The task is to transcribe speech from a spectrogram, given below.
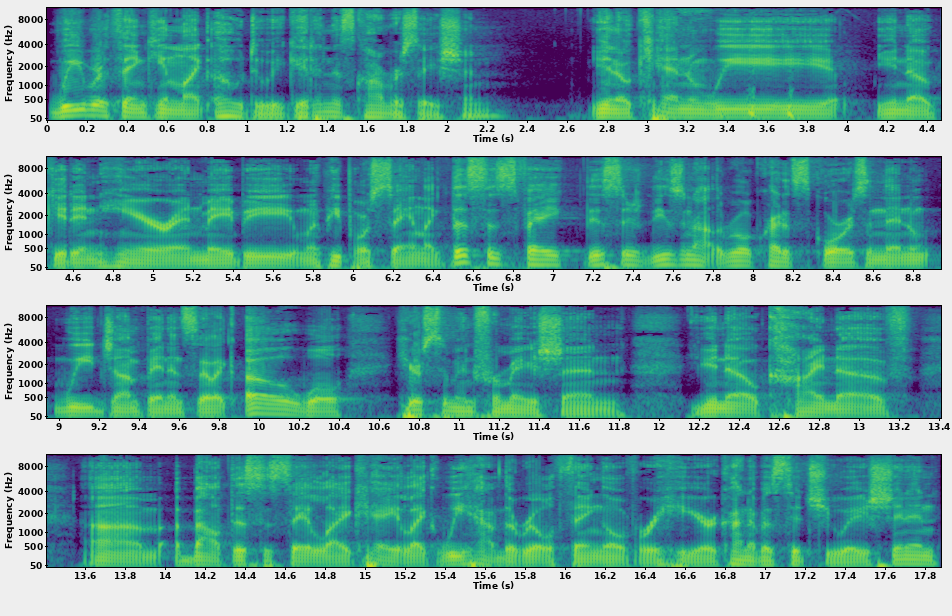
we were thinking, like, oh, do we get in this conversation? you know, can we, you know, get in here and maybe when people are saying like this is fake, this is these are not the real credit scores, and then we jump in and say like, oh, well, here's some information, you know, kind of um, about this to say like, hey, like we have the real thing over here, kind of a situation, and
